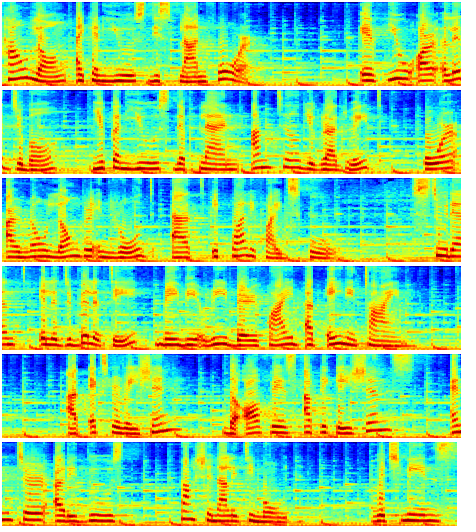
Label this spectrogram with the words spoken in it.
How long I can use this plan for? If you are eligible, you can use the plan until you graduate or are no longer enrolled at a qualified school. Student eligibility may be re-verified at any time. At expiration, the Office applications enter a reduced functionality mode, which means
